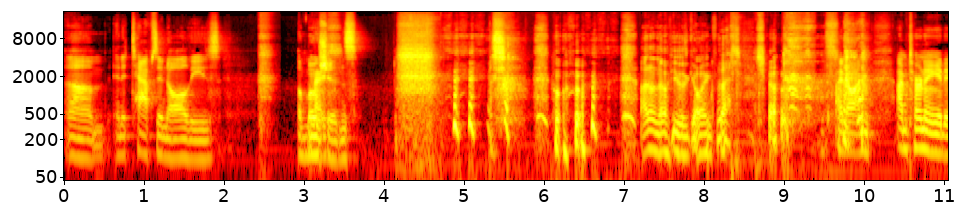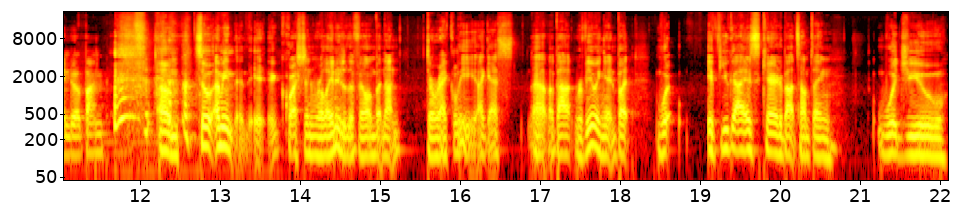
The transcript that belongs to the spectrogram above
um, and it taps into all these emotions. I don't know if he was going for that joke. I know I'm I'm turning it into a pun. um, so I mean, a question related to the film, but not directly, I guess, uh, about reviewing it. But wh- if you guys cared about something, would you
